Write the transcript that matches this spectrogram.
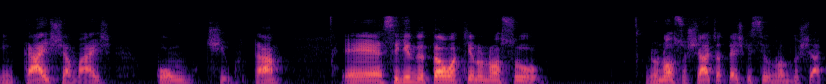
encaixa mais contigo, tá? É, seguindo então aqui no nosso no nosso chat, até esqueci o nome do chat.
